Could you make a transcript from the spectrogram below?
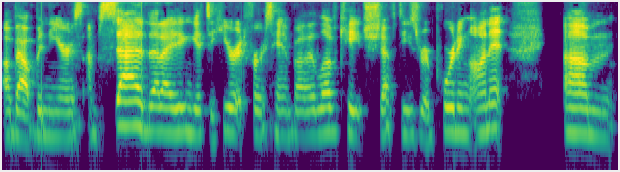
about Beniers. I'm sad that I didn't get to hear it firsthand, but I love Kate Shefte's reporting on it. Um,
